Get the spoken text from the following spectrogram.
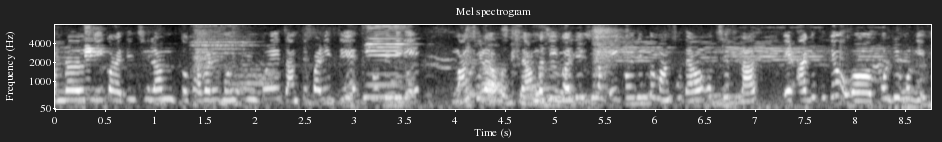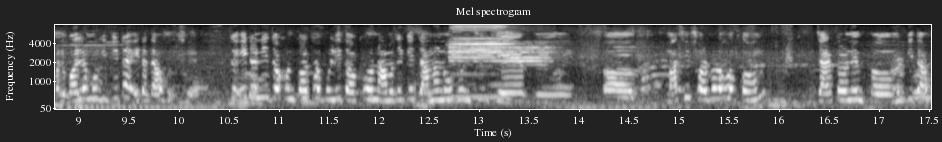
আমরা যে কয়েকদিন ছিলাম, তো খাবারের মনিটরিং করে জানতে পারি যে প্রতিদিনই মাংস দেওয়া হচ্ছে। আমরা যে কয়েকদিন ছিলাম, এই কয়েকদিন তো মাংস দেওয়া হচ্ছে প্লাস এর আগে থেকেও পোলট্রি মুরগি মানে ব্রয়লার মুরগি যেটা, এটা দেওয়া হচ্ছে। তো এটা নিয়ে যখন কথা বলি, তখন আমাদেরকে জানানো হয়েছে যে মাছের সরবরাহ কম যার কারণে মুরগি দেওয়া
